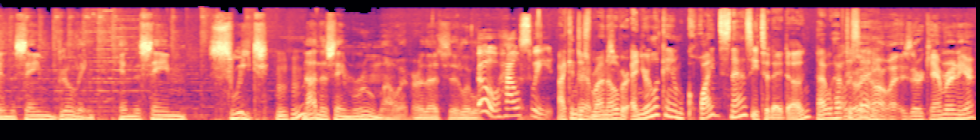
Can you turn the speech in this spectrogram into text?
in the same building, in the same suite. Not in the same room, however. That's a little. oh, how sweet. I can just Yeah, run over. And you're looking quite snazzy today, Doug. I would have to Really? say. Oh, is there a camera in here?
